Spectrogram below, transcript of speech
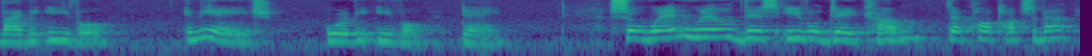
by the evil in the age or the evil day. So, when will this evil day come that Paul talks about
